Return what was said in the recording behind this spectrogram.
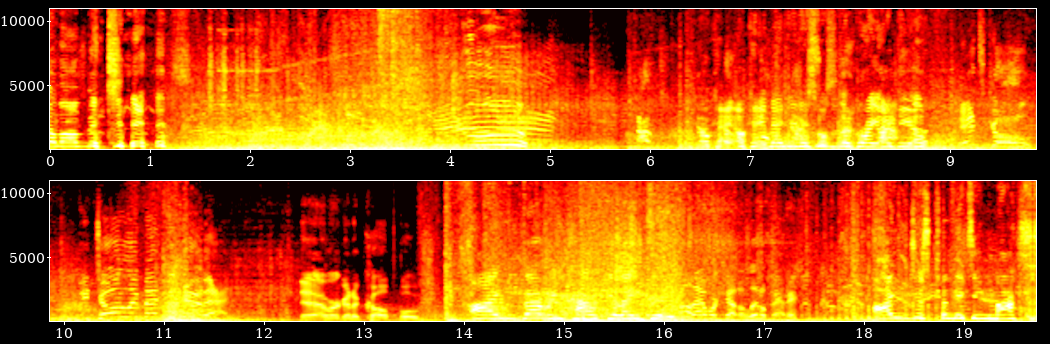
Come on, bitches. Okay, okay, maybe this wasn't a great idea. It's cool. We totally meant to do that. Yeah, we're gonna call bullshit. I'm very calculated. Well, that worked out a little better. I'm just committing mass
